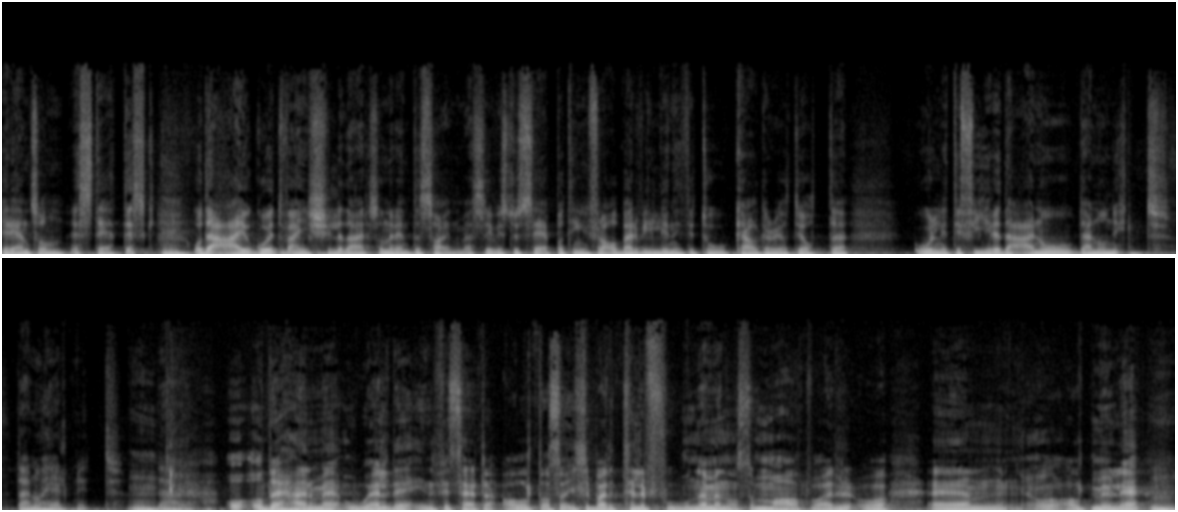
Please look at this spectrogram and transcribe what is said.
rent sånn estetisk. Mm. Og det er jo gå et veiskille der, sånn rent designmessig. Hvis du ser på ting fra Albertville i 92, Calgary 88 OL 94, det er, noe, det er noe nytt. Det er noe helt nytt. Mm. Det det. Og, og, det her med OL, det infiserte alt. altså Ikke bare telefoner, men også matvarer og, eh, og alt mulig. Mm.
